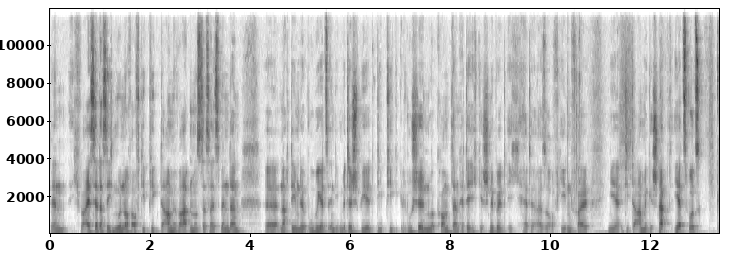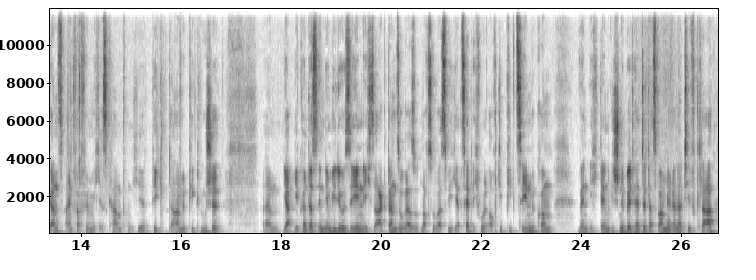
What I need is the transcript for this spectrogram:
denn ich weiß ja, dass ich nur noch auf die Pik Dame warten muss. Das heißt, wenn dann, äh, nachdem der Bube jetzt in die Mitte spielt, die Pik Lusche nur kommt, dann hätte ich geschnippelt. Ich hätte also auf jeden Fall mir die Dame geschnappt. Jetzt wurde es ganz einfach für mich. Es kam von hier Pik Dame, Pik Lusche. Ähm, ja, ihr könnt das in dem Video sehen. Ich sage dann sogar so, noch sowas wie, jetzt hätte ich wohl auch die Pik 10 bekommen, wenn ich denn geschnippelt hätte. Das war mir relativ klar,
